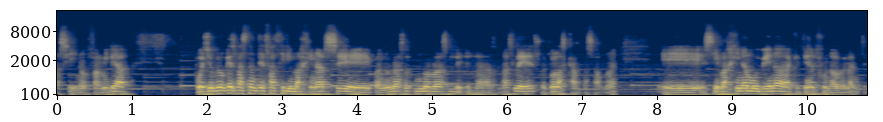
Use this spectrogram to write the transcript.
así, ¿no? Familiar. Pues yo creo que es bastante fácil imaginarse cuando uno las, las, las lee, sobre todo las cartas hablo, ¿eh? Eh, se imagina muy bien a que tiene el fundador delante.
